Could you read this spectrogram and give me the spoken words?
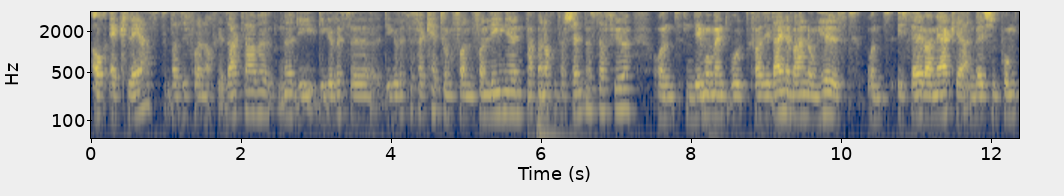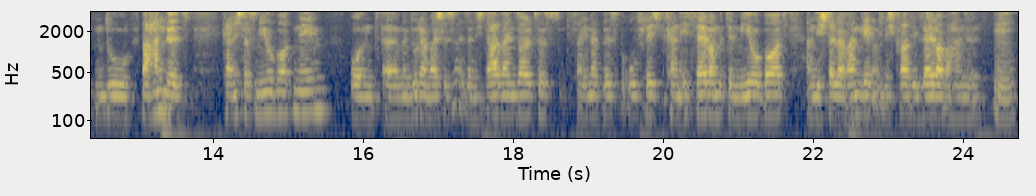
auch erklärst, was ich vorhin auch gesagt habe, ne, die, die, gewisse, die gewisse Verkettung von, von Linien, hat man auch ein Verständnis dafür. Und in dem Moment, wo quasi deine Behandlung hilft und ich selber merke, an welchen Punkten du behandelst, kann ich das Mio-Board nehmen und äh, wenn du dann beispielsweise nicht da sein solltest, verhindert bist beruflich, kann ich selber mit dem Mio-Board an die Stelle rangehen und mich quasi selber behandeln. Mhm.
